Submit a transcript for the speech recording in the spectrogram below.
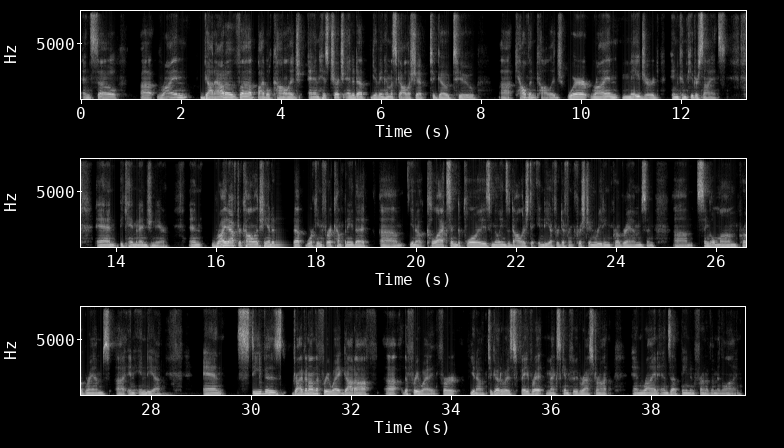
And so uh, Ryan got out of uh, Bible college, and his church ended up giving him a scholarship to go to uh, Calvin College, where Ryan majored in computer science and became an engineer. And right after college, he ended up working for a company that um, you know collects and deploys millions of dollars to India for different Christian reading programs and um, single mom programs uh, in India. And Steve is driving on the freeway, got off uh, the freeway for, you know, to go to his favorite Mexican food restaurant. And Ryan ends up being in front of him in line.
